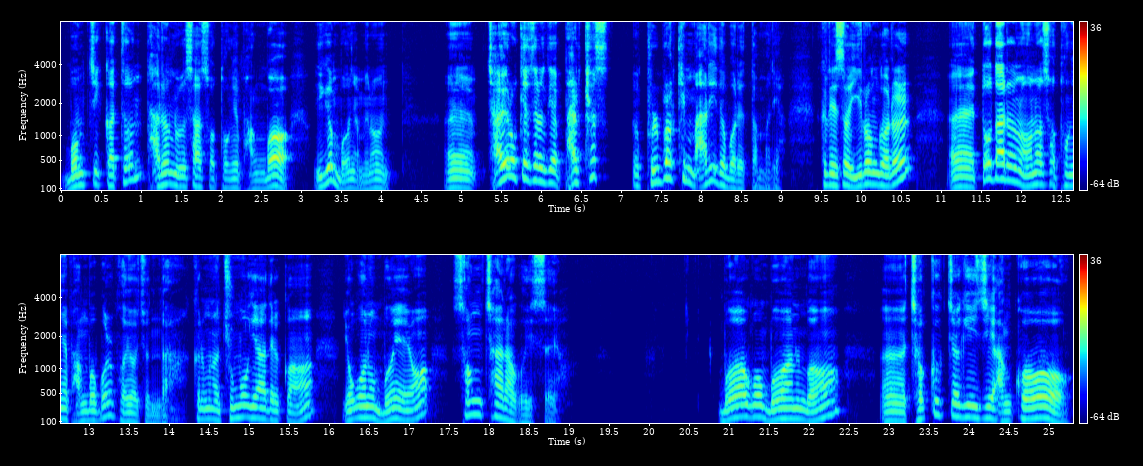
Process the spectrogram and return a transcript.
몸짓 같은 다른 의사소통의 방법. 이게 뭐냐면은 에, 자유롭게 쓰는 게 밝혔 불밝힌 말이 돼 버렸단 말이야. 그래서 이런 거를 에, 또 다른 언어 소통의 방법을 보여준다. 그러면은 주목해야 될 거 요거는 뭐예요? 성찰하고 있어요 뭐하고 뭐하는 거 어, 적극적이지 않고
